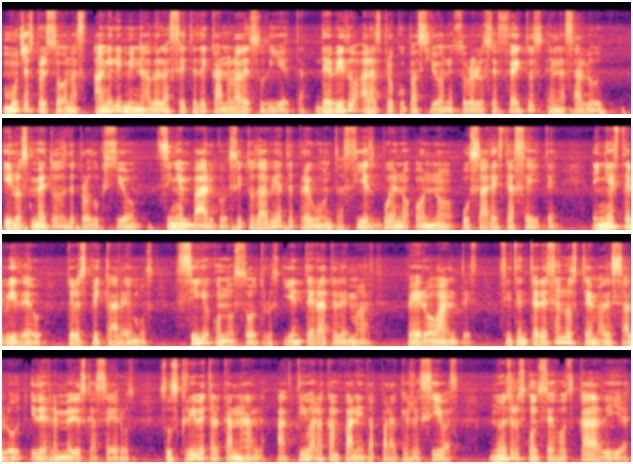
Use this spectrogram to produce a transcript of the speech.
Muchas personas han eliminado el aceite de canola de su dieta debido a las preocupaciones sobre los efectos en la salud y los métodos de producción. Sin embargo, si todavía te preguntas si es bueno o no usar este aceite, en este video te lo explicaremos. Sigue con nosotros y entérate de más. Pero antes, si te interesan los temas de salud y de remedios caseros, suscríbete al canal, activa la campanita para que recibas nuestros consejos cada día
